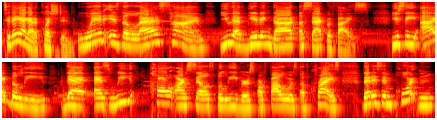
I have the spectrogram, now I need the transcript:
Today, I got a question. When is the last time you have given God a sacrifice? You see, I believe that as we call ourselves believers or followers of Christ, that it's important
